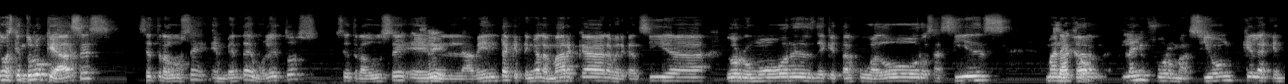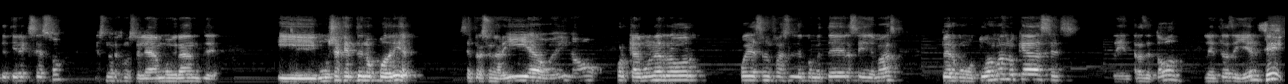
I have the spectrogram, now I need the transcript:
No, es que tú lo que haces se traduce en venta de boletos, se traduce en Sí. la venta que tenga la marca, la mercancía, los rumores de que tal jugador, o sea, sí es manejar la información que la gente tiene acceso, es una responsabilidad muy grande. Y mucha gente no podría, se presionaría o "Ey, no, porque algún error puede ser fácil de cometerse y demás, pero como tú amas lo que haces, le entras de todo, le entras de lleno. Sí,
